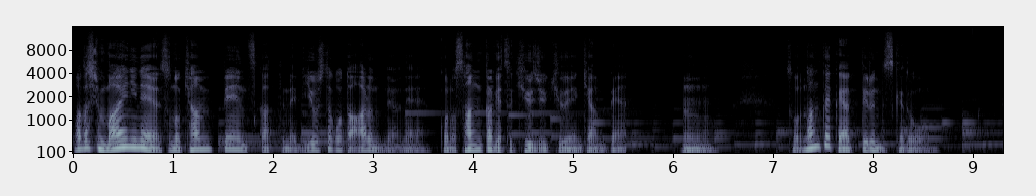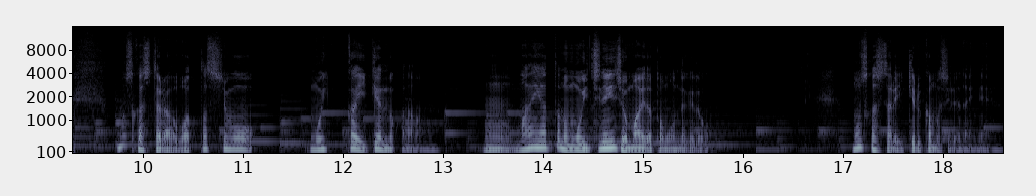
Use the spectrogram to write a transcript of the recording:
私前にね、そのキャンペーン使ってね、利用したことあるんだよね。この3ヶ月99円キャンペーン。うん。そう、何回かやってるんですけど、もしかしたら私ももう一回いけんのかな？うん。前やったのもう1年以上前だと思うんだけど、もしかしたらいけるかもしれないね。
